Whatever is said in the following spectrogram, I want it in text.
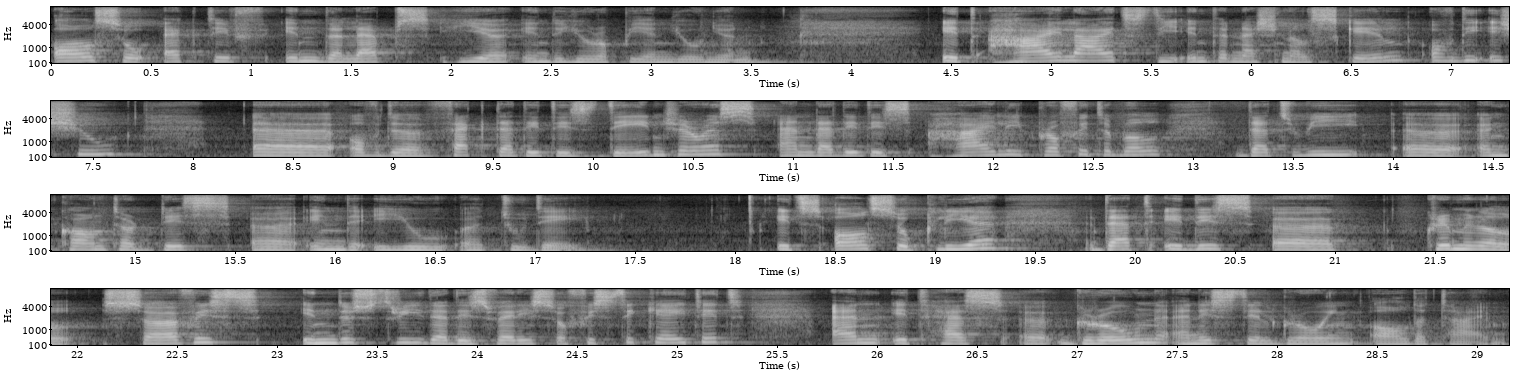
also active in the labs here in the European Union. It highlights the international scale of the issue, uh, of the fact that it is dangerous and that it is highly profitable that we uh, encounter this uh, in the EU uh, today. It's also clear that it is a criminal service industry that is very sophisticated and it has uh, grown and is still growing all the time.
